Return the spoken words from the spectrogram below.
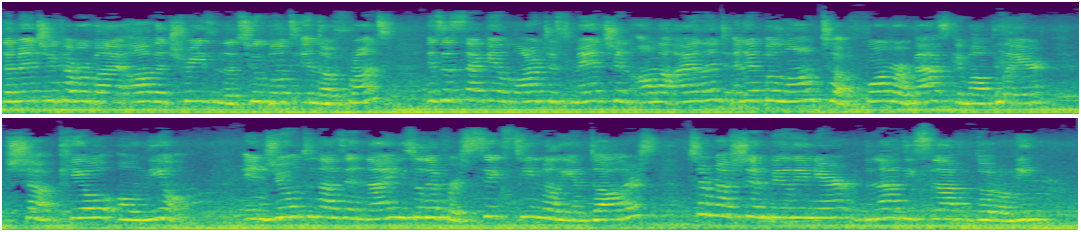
The mansion covered by all the trees and the two boats in the front is the second largest mansion on the island and it belonged to a former basketball player Shaquille O'Neal. In June 2009, he sold it for $16 million to Russian billionaire Vladislav Doronin.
